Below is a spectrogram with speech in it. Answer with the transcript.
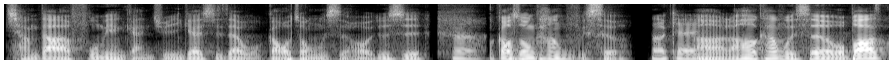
强大的负面感觉，应该是在我高中的时候，就是我高中康复社，OK 啊，然后康复社我不知道，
